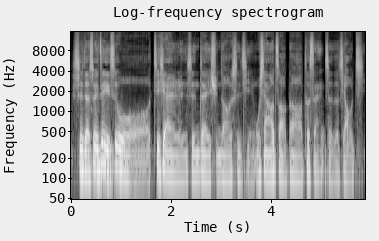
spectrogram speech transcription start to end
是的，所以这也是我接下来的人生在寻找的事情。我想要找到这三者的交集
